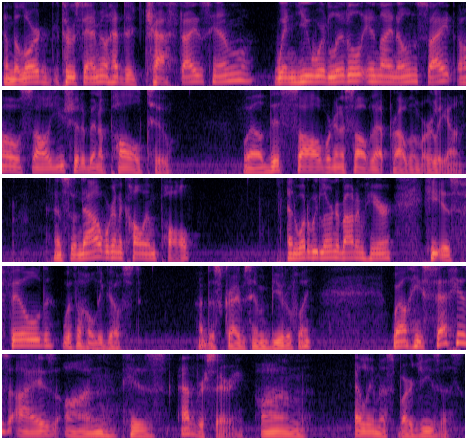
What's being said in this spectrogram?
and the Lord, through Samuel, had to chastise him. When you were little in thine own sight, oh, Saul, you should have been appalled too. Well, this Saul, we're going to solve that problem early on. And so now we're going to call him Paul. And what do we learn about him here? He is filled with the Holy Ghost. That describes him beautifully. Well, he set his eyes on his adversary, on Elymas Bar Jesus.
